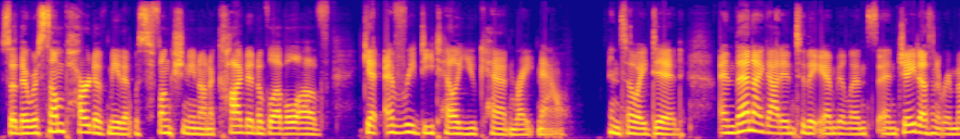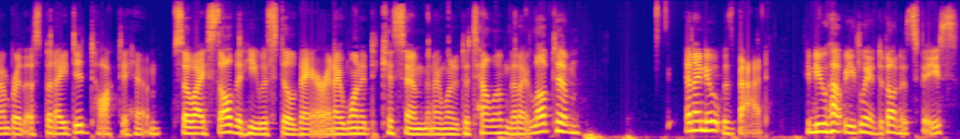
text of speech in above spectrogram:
So there was some part of me that was functioning on a cognitive level of get every detail you can right now. And so I did. And then I got into the ambulance, and Jay doesn't remember this, but I did talk to him. So I saw that he was still there, and I wanted to kiss him, and I wanted to tell him that I loved him. And I knew it was bad. I knew how he landed on his face.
